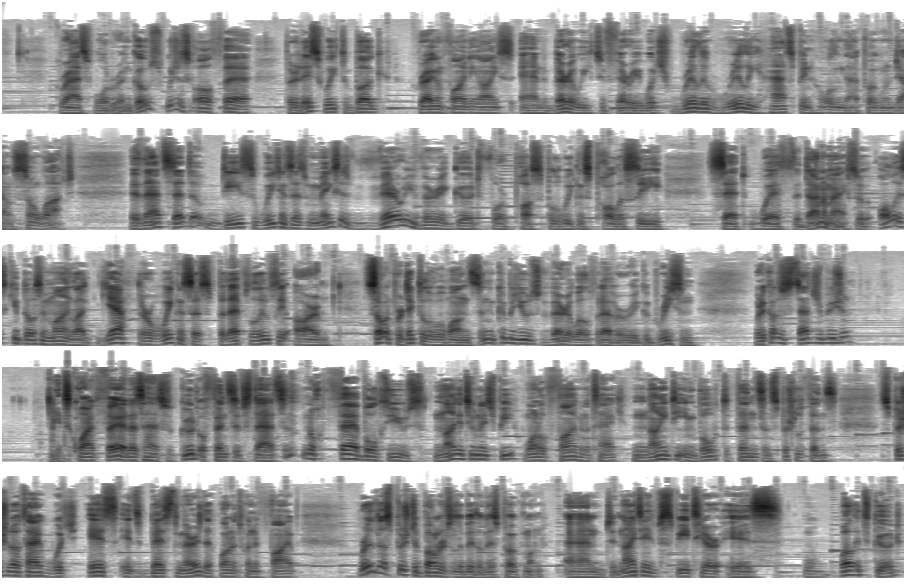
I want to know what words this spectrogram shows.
grass, water, and ghost, which is all fair, but it is weak to bug, dragon fighting ice, and very weak to fairy, which really, really has been holding that Pokemon down so much. That said though, these weaknesses makes it very, very good for possible weakness policy set with the Dynamax, so always keep those in mind, like, yeah, there are weaknesses, but absolutely are somewhat predictable ones, and could be used very well for that very good reason. When it comes to stat distribution, it's quite fair, this has good offensive stats and you fair ball to use. 92 in HP, 105 in attack, 90 in both defense and special defense. Special attack, which is its best merit at 125, really does push the boundaries a little bit on this Pokemon. And the 98 speed here is, well, it's good.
